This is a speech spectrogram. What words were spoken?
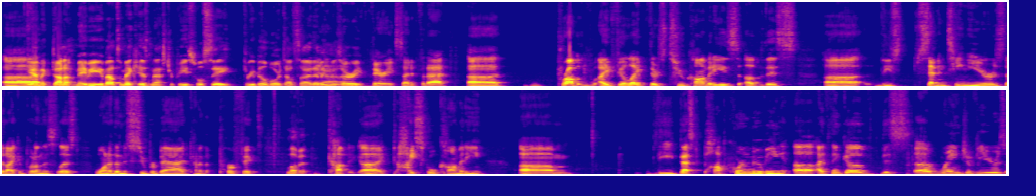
Uh, yeah, McDonagh, maybe about to make his masterpiece. We'll see. Three billboards outside Ebbing, Yeah, Missouri. I'm very excited for that. Uh, probably, I feel like there's two comedies of this uh, these 17 years that I could put on this list. One of them is Superbad, kind of the perfect Love it. co- uh, high school comedy. Um, the best popcorn movie uh, I think of this uh, range of years,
